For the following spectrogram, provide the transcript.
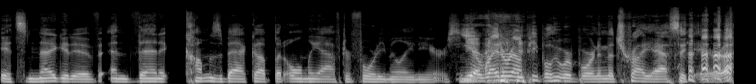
it's negative and then it comes back up but only after 40 million years. yeah, Yeah. right around people who were born in the Triassic era.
